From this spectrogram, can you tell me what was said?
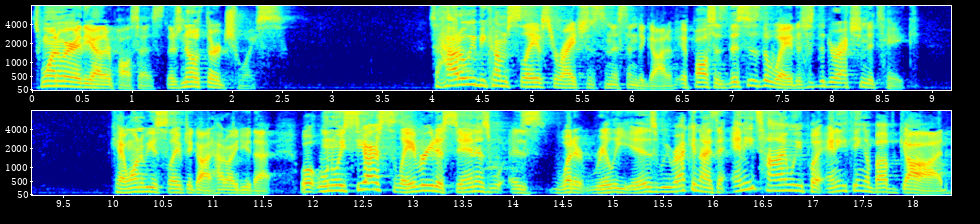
It's one way or the other, Paul says. There's no third choice. So, how do we become slaves to righteousness and to God? If, Paul says, This is the way, this is the direction to take. Okay, I want to be a slave to God. How do I do that? Well, when we see our slavery to sin as, as what it really is, we recognize that anytime we put anything above God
